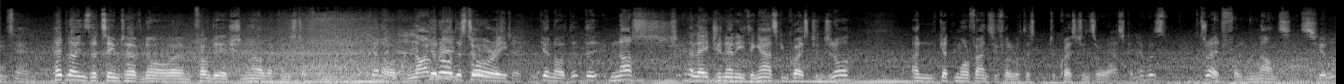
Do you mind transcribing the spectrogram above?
Headlines and- headlines that seem to have no um, foundation and all that kind of stuff. And, you know, Long you know the story. You know, the, the, not alleging anything, asking questions. You know, and getting more fanciful with the, the questions they were asking. It was dreadful nonsense. You know,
